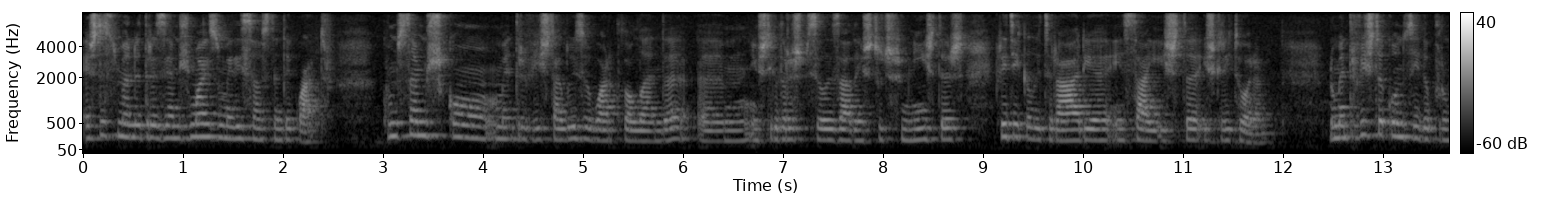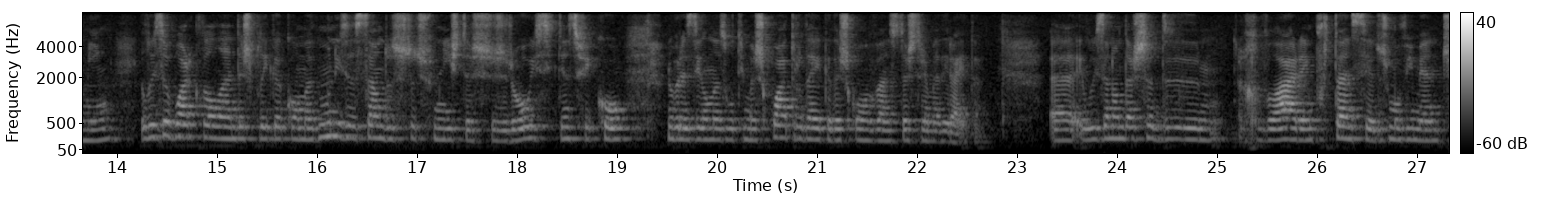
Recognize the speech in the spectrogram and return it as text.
esta semana trazemos mais uma edição 74. Começamos com uma entrevista à Luísa Buarque de Holanda, hum, investigadora especializada em estudos feministas, crítica literária, ensaísta e escritora. Numa entrevista conduzida por mim, Luísa Buarque de Holanda explica como a demonização dos estudos feministas se gerou e se intensificou no Brasil nas últimas quatro décadas com o avanço da extrema-direita. A Luísa não deixa de revelar a importância dos movimentos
